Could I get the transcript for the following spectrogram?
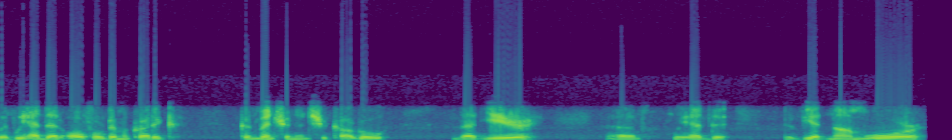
But we had that awful Democratic convention in Chicago that year. Uh, we had the, the Vietnam War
